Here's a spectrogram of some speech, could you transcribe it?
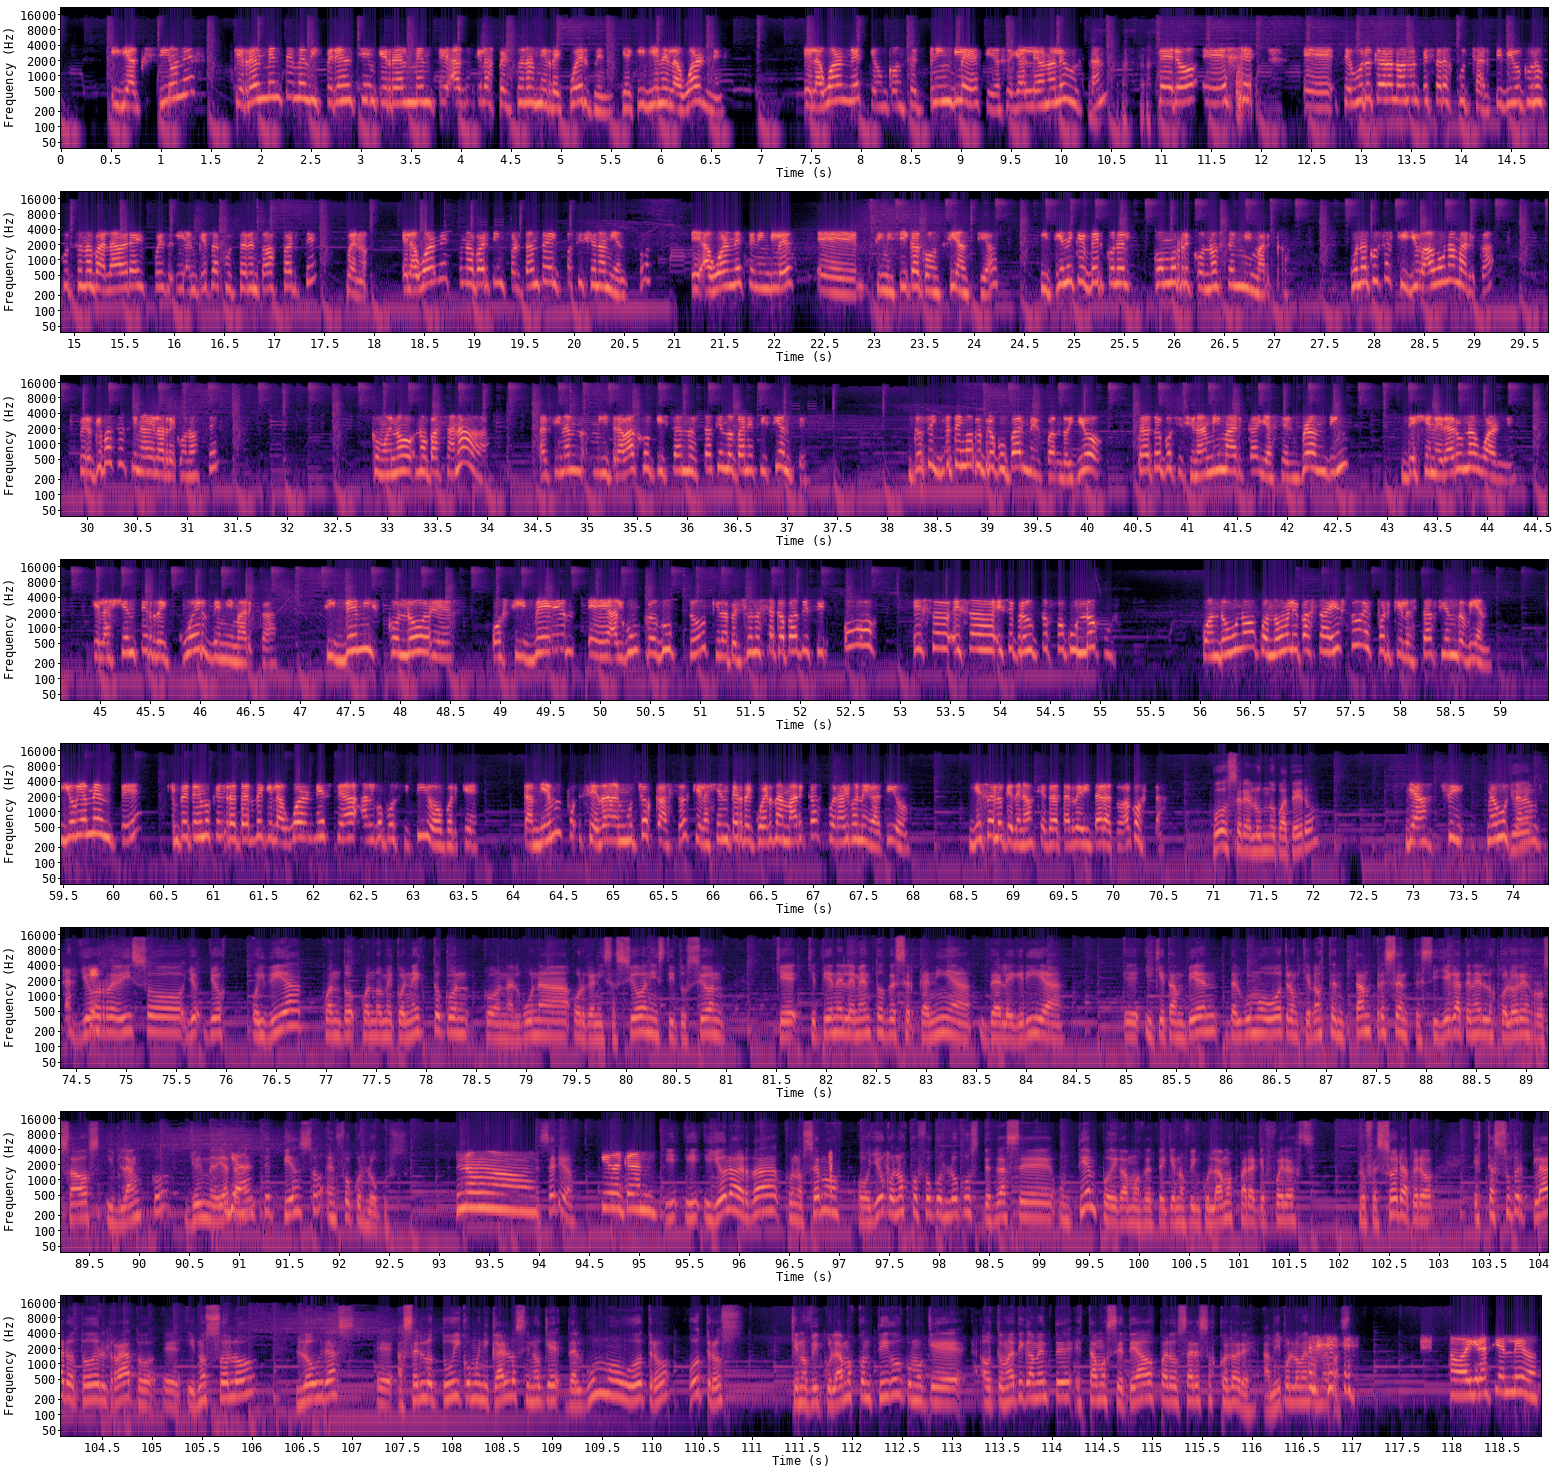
y acciones que realmente me diferencien, que realmente hagan que las personas me recuerden. Y aquí viene el awareness. El awareness, que es un concepto en inglés, que yo sé que a Leo no le gustan, pero eh, eh, seguro que ahora lo van a empezar a escuchar. Típico que uno escucha una palabra y después la empieza a escuchar en todas partes. Bueno, el awareness es una parte importante del posicionamiento eh, awareness en inglés eh, significa conciencia y tiene que ver con el cómo reconocen mi marca. Una cosa es que yo hago una marca, pero ¿qué pasa si nadie la reconoce? Como que no, no pasa nada. Al final mi trabajo quizás no está siendo tan eficiente. Entonces yo tengo que preocuparme cuando yo trato de posicionar mi marca y hacer branding, de generar una awareness, que la gente recuerde mi marca. Si ve mis colores, o si ven eh, algún producto que la persona sea capaz de decir, oh, eso, esa, ese producto Focus Locus. Cuando uno, cuando uno le pasa eso es porque lo está haciendo bien. Y obviamente siempre tenemos que tratar de que la awareness sea algo positivo, porque también se da en muchos casos que la gente recuerda marcas por algo negativo. Y eso es lo que tenemos que tratar de evitar a toda costa. ¿Puedo ser alumno patero? Ya, sí, me gusta, me gusta. Yo reviso, yo, yo hoy día cuando, cuando me conecto con, con alguna organización, institución que, que, tiene elementos de cercanía, de alegría, eh, y que también de algún modo u otro, aunque no estén tan presentes, si llega a tener los colores rosados y blancos, yo inmediatamente pienso en Focus Locus. No. ¿En serio? Qué bacán. Y, y, y, yo la verdad conocemos, o yo conozco Focus Locus desde hace un tiempo, digamos, desde que nos vinculamos para que fueras profesora, pero está súper claro todo el rato eh, y no solo logras eh, hacerlo tú y comunicarlo, sino que de algún modo u otro, otros que nos vinculamos contigo, como que automáticamente estamos seteados para usar esos colores. A mí por lo menos me pasa. Ay, gracias Leo.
